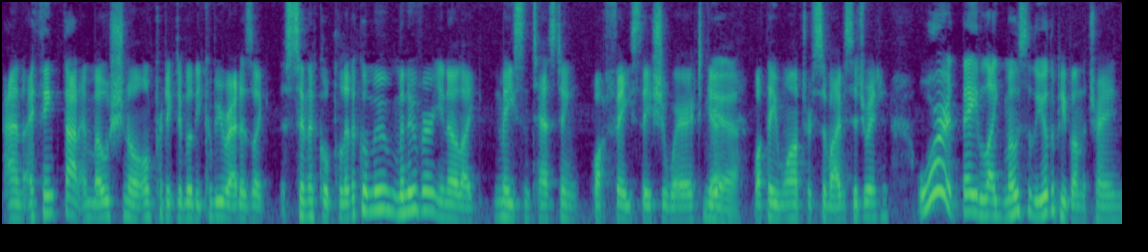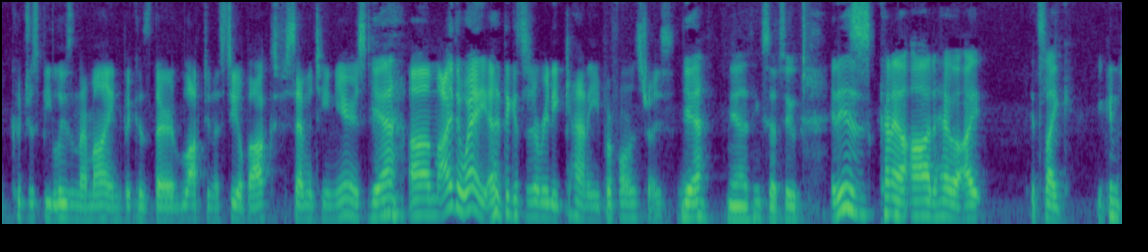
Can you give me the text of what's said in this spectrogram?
And I think that emotional unpredictability could be read as like a cynical political move, maneuver, you know, like Mason testing what face they should wear to get Yeah. what they want or survive a situation. Or they, like most of the other people on the train, could just be losing their mind because they're locked in a steel box for 17 years. Yeah. Um, either way, I think it's a really canny performance choice. Yeah, yeah, I think so too. It is kind of odd how I, it's like you can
